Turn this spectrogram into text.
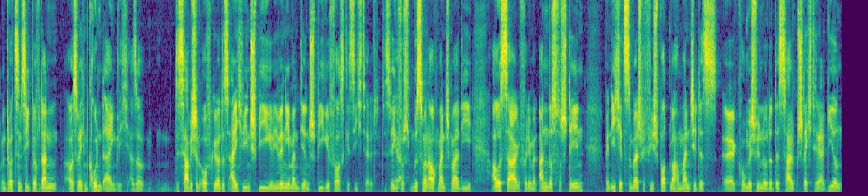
Und trotzdem sieht man dann, aus welchem Grund eigentlich. Also, das habe ich schon oft gehört, das ist eigentlich wie ein Spiegel, wie wenn jemand dir einen Spiegel vors Gesicht hält. Deswegen ja. muss man auch manchmal die Aussagen von jemand anders verstehen. Wenn ich jetzt zum Beispiel viel Sport mache und manche das äh, komisch finden oder deshalb schlecht reagieren,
